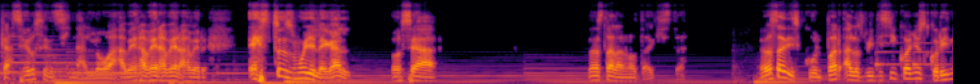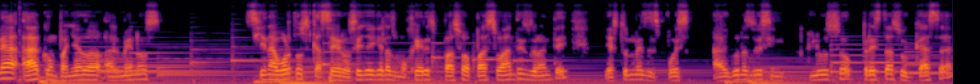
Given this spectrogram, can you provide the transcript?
caseros en Sinaloa. A ver, a ver, a ver, a ver. Esto es muy ilegal. O sea... ¿Dónde está la nota? Aquí está. Me vas a disculpar. A los 25 años Corina ha acompañado al menos 100 abortos caseros. Ella guía a las mujeres paso a paso antes, durante y hasta un mes después. Algunas veces incluso presta su casa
